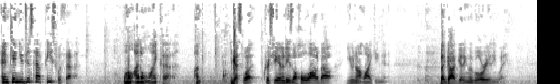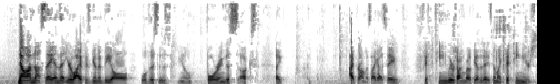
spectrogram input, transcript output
And can you just have peace with that? Well, I don't like that. Guess what? Christianity is a whole lot about you not liking it, but God getting the glory anyway. Now, I'm not saying that your life is going to be all, well, this is, you know, boring, this sucks. Like, I promise, I got saved 15, we were talking about it the other day, it's been like 15 years.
